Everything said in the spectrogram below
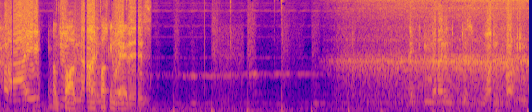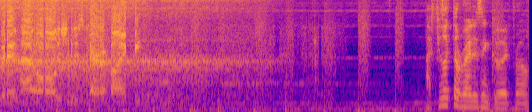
I I'm fucked. I'm fucking dead. This. I do not enjoy this one fucking bit at all. This shit is terrifying. I feel like the red isn't good, bro.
